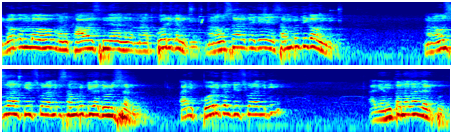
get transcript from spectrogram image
ఈ లోకంలో మనకు కావాల్సిన మన కోరికలకు మన అవసరాలకైతే సమృద్ధిగా ఉంది. మన అవసరాలు తీర్చుకోవడానికి సమృద్ధిగా దేవుడిస్తాడు కానీ కోరికలు తీర్చుకోవడానికి అది ఎంత ఉన్నగా సరిపోదు.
